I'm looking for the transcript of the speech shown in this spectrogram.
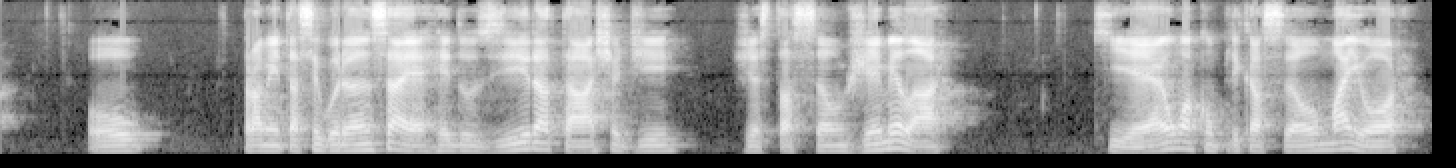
ou para aumentar a segurança é reduzir a taxa de gestação gemelar, que é uma complicação maior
